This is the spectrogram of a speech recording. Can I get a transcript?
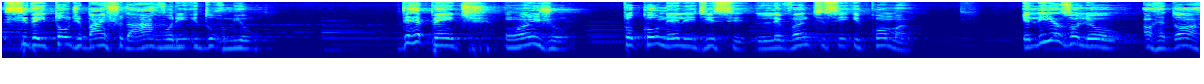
se deitou debaixo da árvore e dormiu. De repente, um anjo tocou nele e disse: Levante-se e coma. Elias olhou ao redor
